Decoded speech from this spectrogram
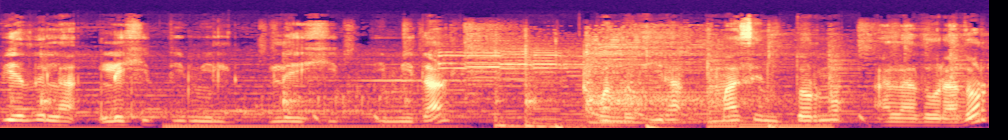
pierde la legitimi- legitimidad cuando gira más en torno al adorador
